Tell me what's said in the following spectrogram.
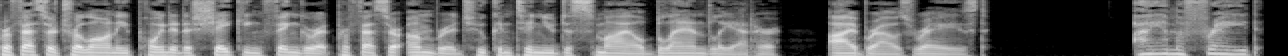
Professor Trelawney pointed a shaking finger at Professor Umbridge, who continued to smile blandly at her, eyebrows raised. I am afraid.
